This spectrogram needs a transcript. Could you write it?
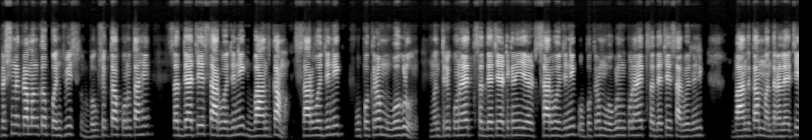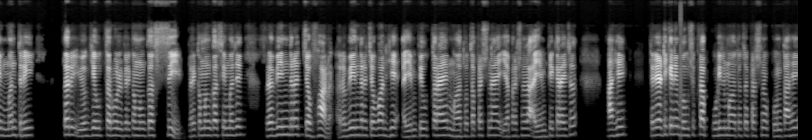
प्रश्न क्रमांक पंचवीस बघू शकता कोणता आहे? सध्याचे सार्वजनिक बांधकाम सार्वजनिक उपक्रम वगळून मंत्री कोण आहेत? सध्याच्या या ठिकाणी सार्वजनिक उपक्रम वगळून कोण आहेत? सध्याचे सार्वजनिक बांधकाम मंत्रालयाचे मंत्री. तर योग्य उत्तर होईल क्रमांक सी. क्रमांक सी म्हणजे रवींद्र चव्हाण. रवींद्र चव्हाण हे आयएमपी उत्तर आहे महत्त्वाचा प्रश्न आहे. या प्रश्नाला आयएमपी करायचं आहे. तर या ठिकाणी बघू शकता पुढील महत्त्वाचा प्रश्न कोणता आहे?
